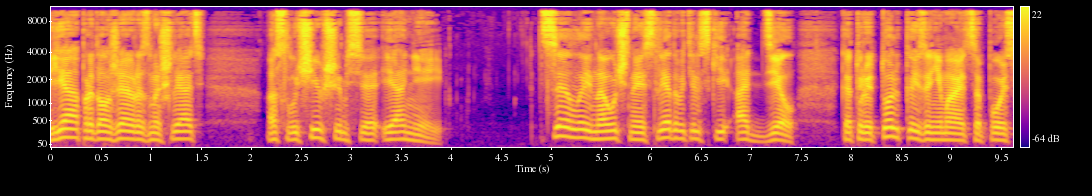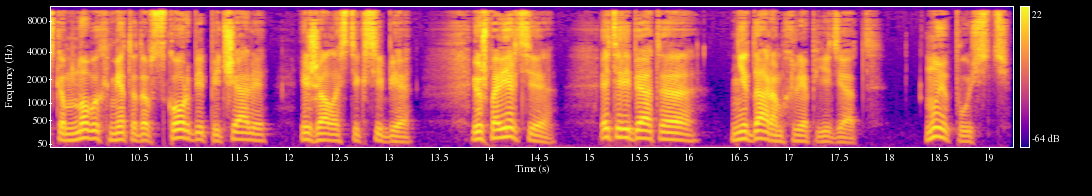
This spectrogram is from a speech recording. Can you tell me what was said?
я продолжаю размышлять о случившемся и о ней. Целый научно-исследовательский отдел, который только и занимается поиском новых методов скорби, печали и жалости к себе. И уж поверьте, эти ребята недаром хлеб едят. Ну и пусть.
